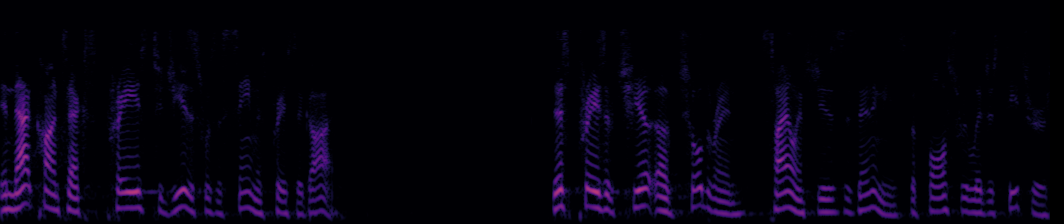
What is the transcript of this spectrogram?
In that context, praise to Jesus was the same as praise to God. This praise of, chi- of children silenced Jesus' enemies, the false religious teachers.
